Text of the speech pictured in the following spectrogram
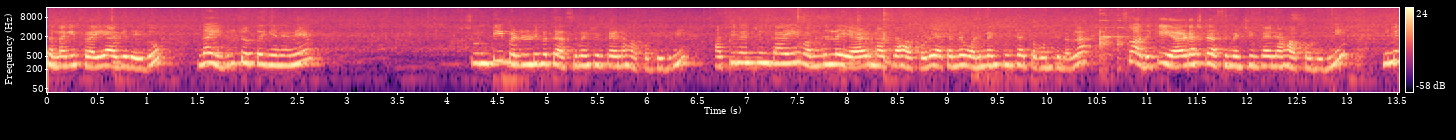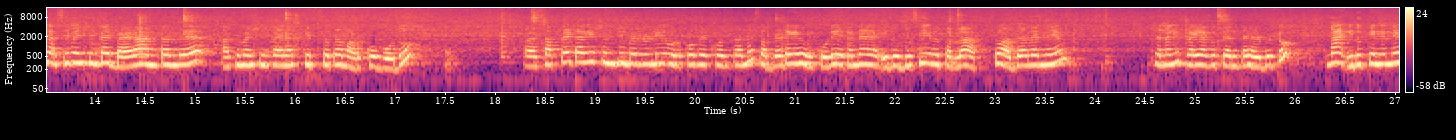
ಚೆನ್ನಾಗಿ ಫ್ರೈ ಆಗಿದೆ ಇದು. ನಾ ಇದ್ರ ಜೊತೆಗೇನೆ ಶುಂಠಿ, ಬೆಳ್ಳುಳ್ಳಿ ಮತ್ತು ಹಸಿಮೆಣ್ಸಿನ್ಕಾಯಿನ ಹಾಕೊತಿದ್ದೀನಿ. ಹಸಿಮೆಣ್ಸಿನ್ಕಾಯಿ ಒಂದಿಲ್ಲ ಎರಡು ಮಾತ್ರ ಹಾಕೊಳ್ಳಿ, ಯಾಕಂದರೆ ಒಣಮೆಣ್ಸಿನ್ಕಾಯಿ ತೊಗೊತೀನಲ್ಲ ಸೊ ಅದಕ್ಕೆ ಎರಡಷ್ಟೇ ಹಸಿಮೆಣ್ಸಿನ್ಕಾಯಿನ ಹಾಕ್ಕೊಂಡಿದ್ದೀನಿ ನಿಮಗೆ ಹಸಿಮೆಣ್ಸಿನ್ಕಾಯಿ ಬೇಡ ಅಂತಂದರೆ ಹಸಿಮೆಣ್ಸಿನ್ಕಾಯಿನ ಸ್ಕಿಪ್ ಸಹ ಮಾಡ್ಕೋಬೋದು. ಸಪ್ರೇಟಾಗಿ ಶುಂಠಿ, ಬೆಳ್ಳುಳ್ಳಿ ಹುರ್ಕೋಬೇಕು ಅಂತಂದರೆ ಸಪ್ರೇಟಾಗಿ ಹುರ್ಕೊಳ್ಳಿ, ಯಾಕಂದರೆ ಇದು ಬಿಸಿ ಇರುತ್ತಲ್ಲ ಸೊ ಅದರಲ್ಲೇ ಚೆನ್ನಾಗಿ ಫ್ರೈ ಆಗುತ್ತೆ ಅಂತ ಹೇಳಿಬಿಟ್ಟು ನಾ ಇದಕ್ಕೇನೆ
